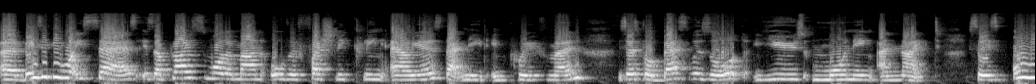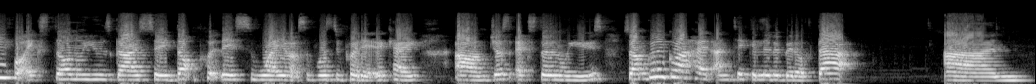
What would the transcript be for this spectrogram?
Uh, basically what it says is apply small amount over freshly clean areas that need improvement. It says for best result use morning and night. So it's only for external use guys. So don't put this where you're not supposed to put it okay? Um, just external use. So I'm going to go ahead and take a little bit of that and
